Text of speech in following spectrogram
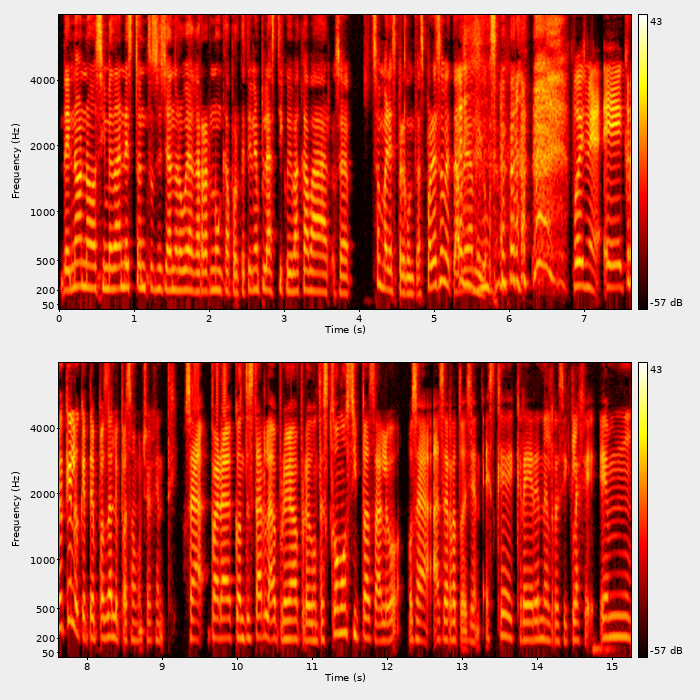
de no, no, si me dan esto entonces ya no lo voy a agarrar nunca porque tiene plástico y va a acabar, o sea, son varias preguntas, por eso me tardé amigos. pues mira, eh, creo que lo que te pasa le pasa a mucha gente, o sea, para contestar la primera pregunta es cómo si pasa algo, o sea, hace rato decían, es que creer en el reciclaje, em,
